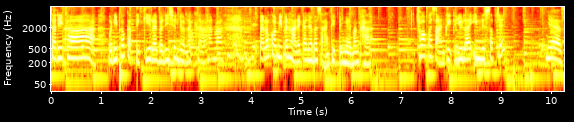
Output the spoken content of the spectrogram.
สวัสดีค่ะ วันนี้พบกับติ๊กกี้ไลบรารีเช่นเดิมนะคะท่านว่า แต่ละคนมีปัญหาในการเรียนภาษาอังกฤษเป็นไงบ้างคะ ชอบภาษาอังกฤษกัน You like English subject yes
